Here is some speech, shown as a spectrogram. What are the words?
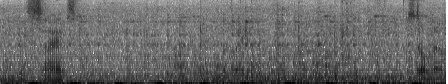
one to the sides. Doesn't look like it. Still no.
